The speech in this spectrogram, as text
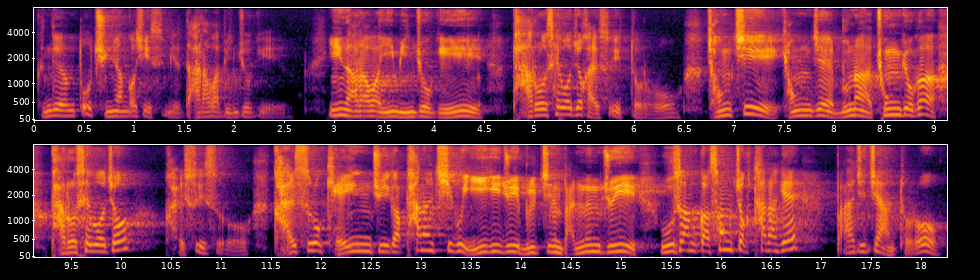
근데 여러분 또 중요한 것이 있습니다. 나라와 민족이에요. 이 나라와 이 민족이 바로 세워져 갈 수 있도록 정치, 경제, 문화, 종교가 바로 세워져 갈수 있도록 갈수록 개인주의가 판을 치고 이기주의, 물질 만능주의, 우상과 성적 타락에 빠지지 않도록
